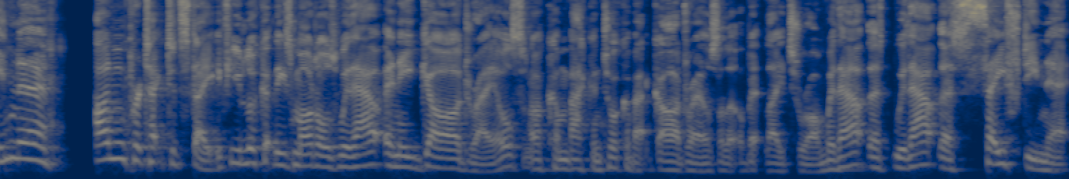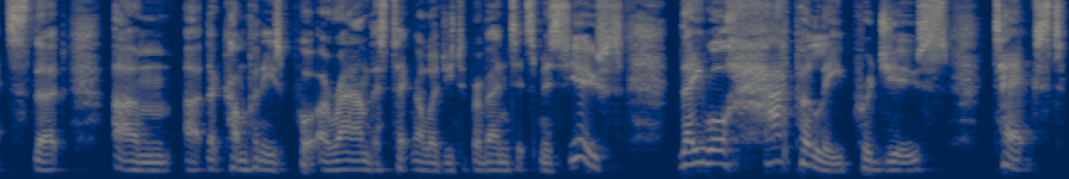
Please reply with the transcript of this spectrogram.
in a unprotected state, if you look at these models without any guardrails, and I'll come back and talk about guardrails a little bit later on, without the without the safety nets that um, uh, that companies put around this technology to prevent its misuse, they will happily produce text,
